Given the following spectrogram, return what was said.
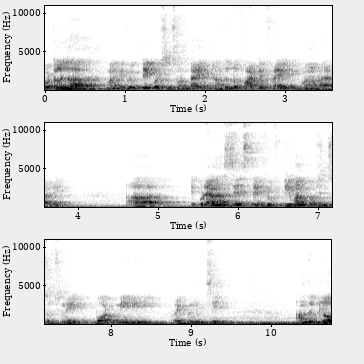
టోటల్గా మనకి ఫిఫ్టీ క్వశ్చన్స్ ఉంటాయి. అందులో ఫార్టీ ఫైవ్ మనం రాయాలి. ఇప్పుడు అనౌన్స్ చేస్తే ఫిఫ్టీ వన్ క్వశ్చన్స్ వచ్చినాయి బోట్నీ వైపు నుంచి. అందుట్లో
